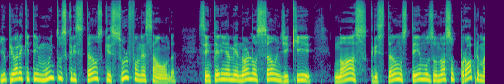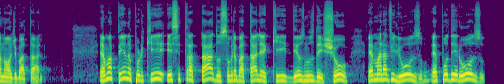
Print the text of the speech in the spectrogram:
E o pior é que tem muitos cristãos que surfam nessa onda, sem terem a menor noção de que nós, cristãos, temos o nosso próprio manual de batalha. É uma pena porque esse tratado sobre a batalha que Deus nos deixou é maravilhoso, é poderoso.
